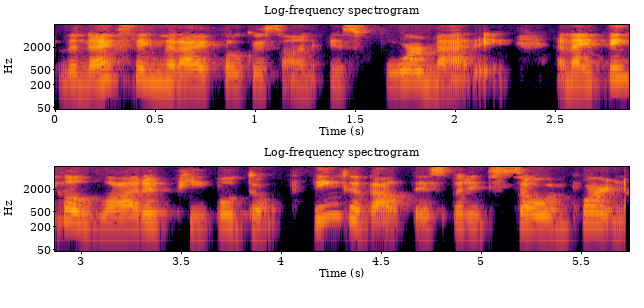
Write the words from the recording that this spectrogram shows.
The next thing that I focus on is formatting. And I think a lot of people don't think about this, but it's so important.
